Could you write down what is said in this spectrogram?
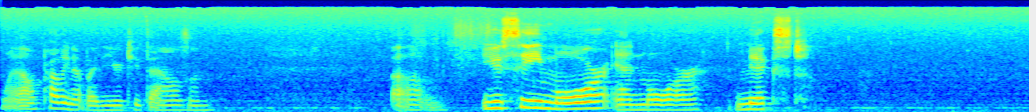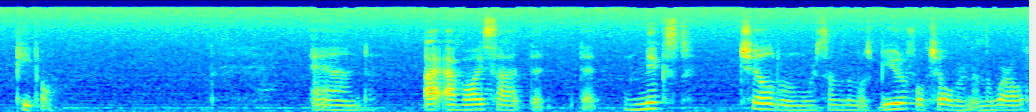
well, probably not by the year 2000, um, you see more and more mixed people. And I, I've always thought that, that mixed children were some of the most beautiful children in the world.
